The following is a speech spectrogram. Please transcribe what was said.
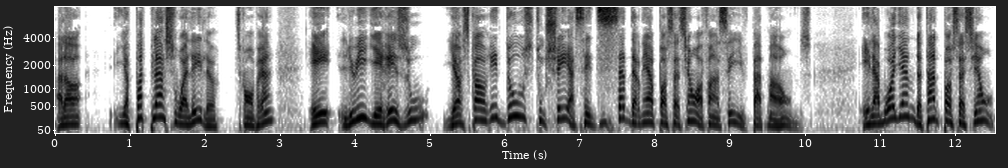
Alors, il n'y a pas de place où aller, là. Tu comprends? Et lui, il est résolu. Il a scoré 12 touchés à ses 17 dernières possessions offensives, Pat Mahomes. Et la moyenne de temps de possession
